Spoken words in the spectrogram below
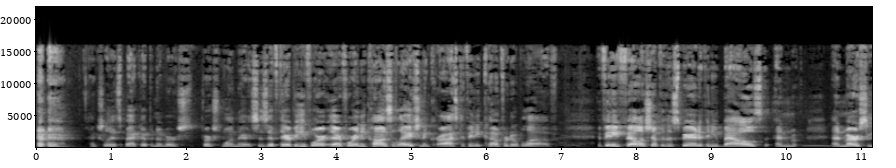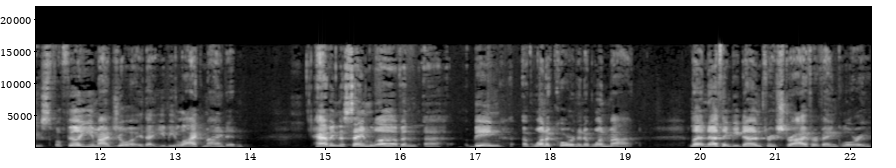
Actually, let's back up into verse verse one. There it says, "If there be for therefore any consolation in Christ, if any comfort of love, if any fellowship of the Spirit, if any bowels and and mercies, fulfill ye my joy, that ye be like minded, having the same love and uh, being of one accord and of one mind. Let nothing be done through strife or vainglory,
